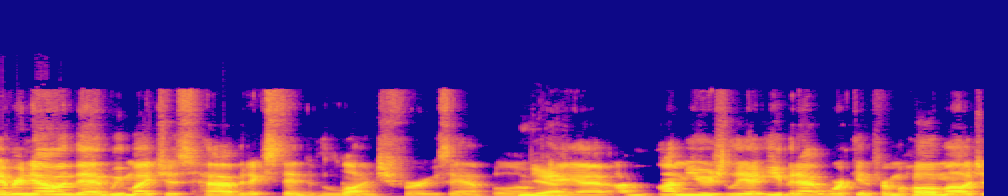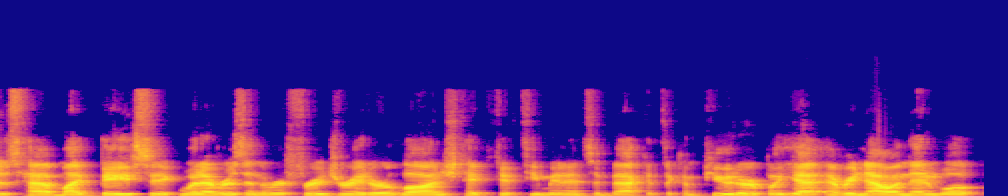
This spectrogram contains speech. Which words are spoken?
Every now and then, we might just have an extended lunch, for example. Okay, Yeah. uh, I'm, I'm usually even at working from home. I'll just have my basic whatever's in the refrigerator lunch, take 15 minutes, and back at the computer. But yeah, every now and then we'll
